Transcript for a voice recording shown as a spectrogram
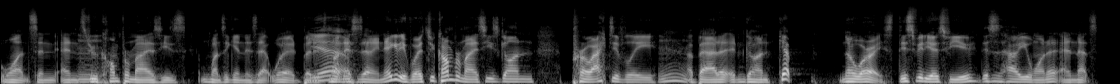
wants, and and through Mm. compromise, he's once again there's that word, but it's not necessarily a negative word. Through compromise, he's gone proactively Mm. about it and gone, yep. No worries. This video is for you. This is how you want it, and that's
